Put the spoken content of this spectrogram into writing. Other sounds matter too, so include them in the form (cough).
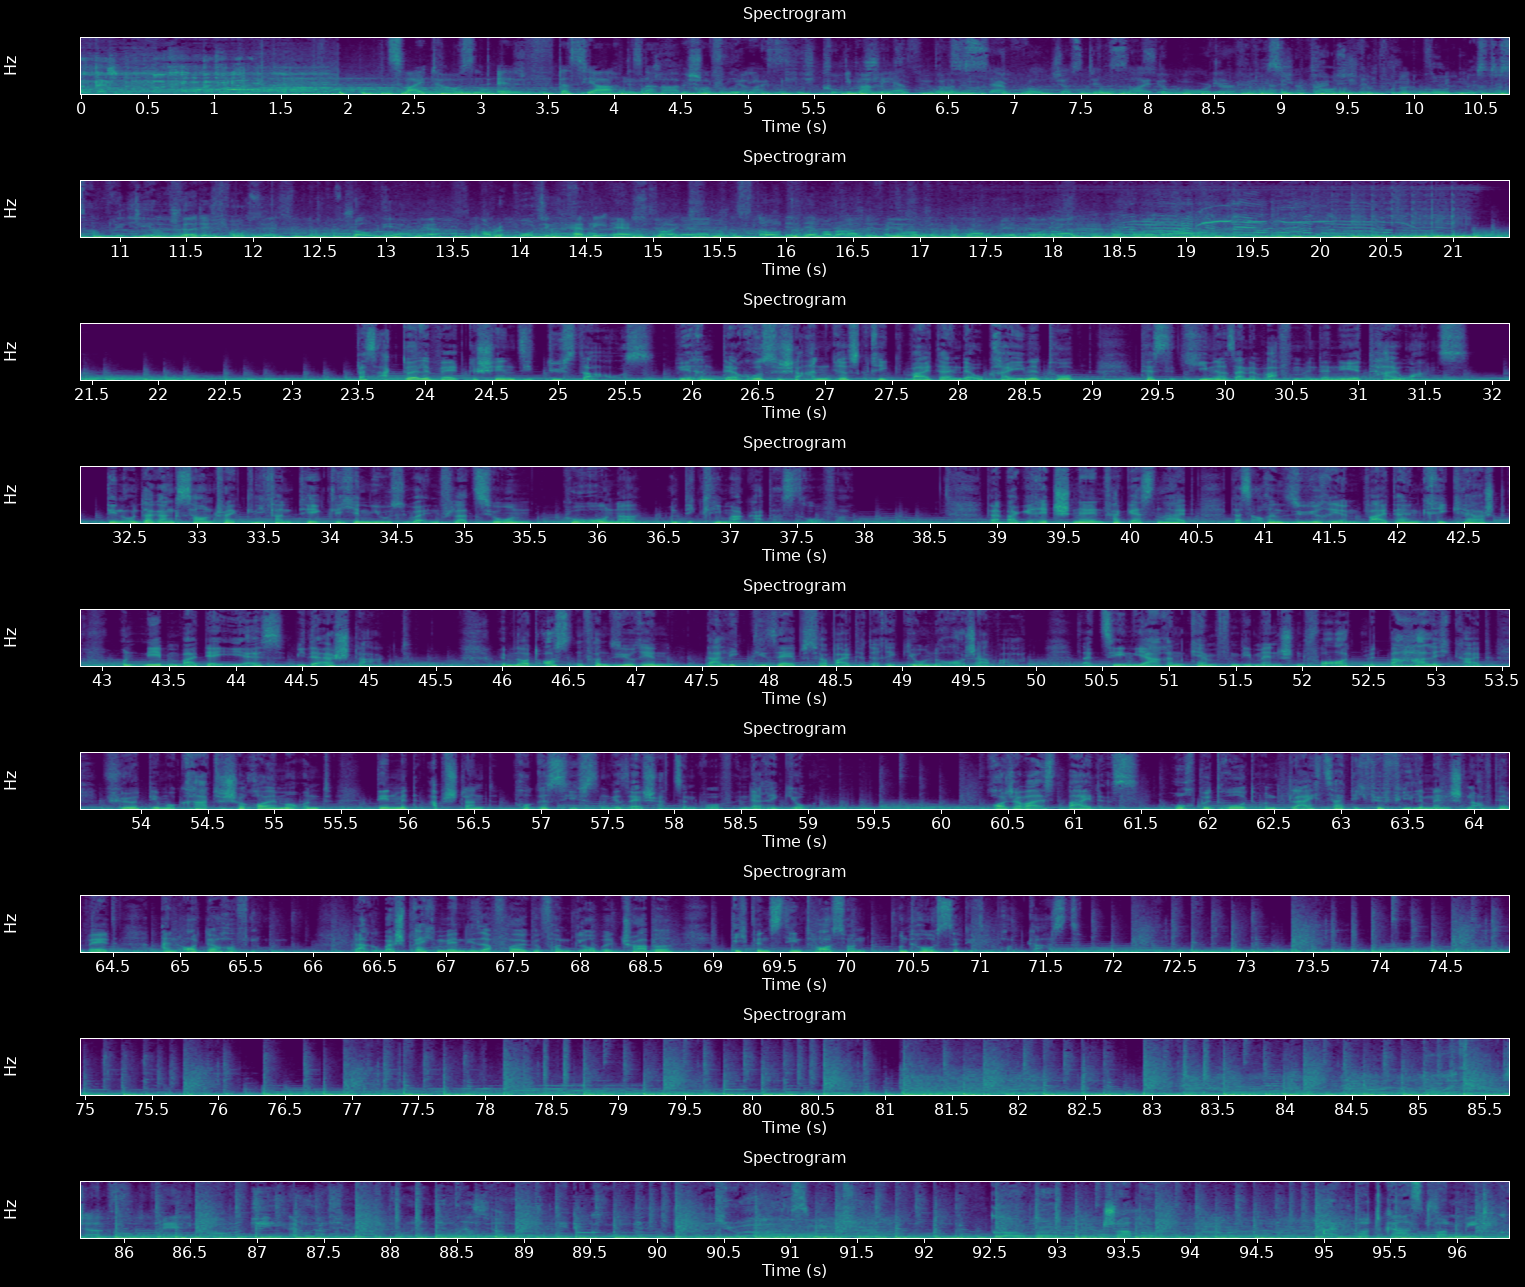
fantástico. 2011, das Jahr des arabischen Frühlings. Immer mehr One of several just inside the border. 7500 Kurden ist es am militärischen. Kurdish forces who control the area are reporting heavy airstrikes and the start of a ground offensive. Das aktuelle Weltgeschehen sieht düster aus. Während der russische Angriffskrieg weiter in der Ukraine tobt, testet China seine Waffen in der Nähe Taiwans. Den Untergangssoundtrack liefern tägliche News über Inflation, Corona und die Klimakatastrophe. Dabei gerät schnell in Vergessenheit, dass auch in Syrien weiterhin Krieg herrscht und nebenbei der IS wieder erstarkt. Im Nordosten von Syrien, da liegt die selbstverwaltete Region Rojava. Seit zehn Jahren kämpfen die Menschen vor Ort mit Beharrlichkeit für demokratische Räume und den mit Abstand progressivsten Gesellschaftsentwurf in der Region. Rojava ist beides, hochbedroht und gleichzeitig für viele Menschen auf der Welt ein Ort der Hoffnung. Darüber sprechen wir in dieser Folge von Global Trouble. Ich bin Steen Thorson und hoste diesen Podcast.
